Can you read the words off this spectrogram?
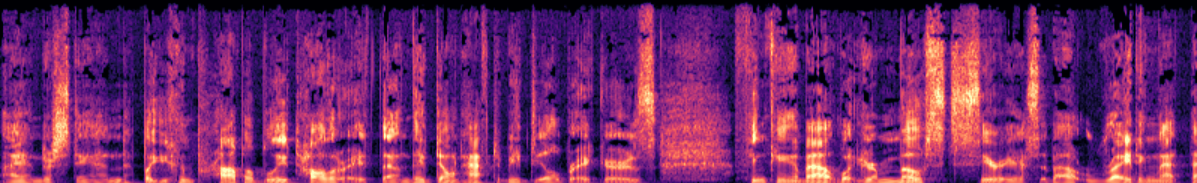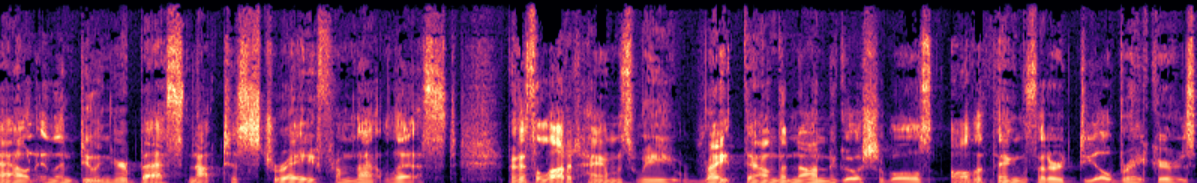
i understand but you can probably tolerate them they don't have to be deal breakers thinking about what you're most serious about, writing that down, and then doing your best not to stray from that list. Because a lot of times we write down the non negotiables, all the things that are deal breakers,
